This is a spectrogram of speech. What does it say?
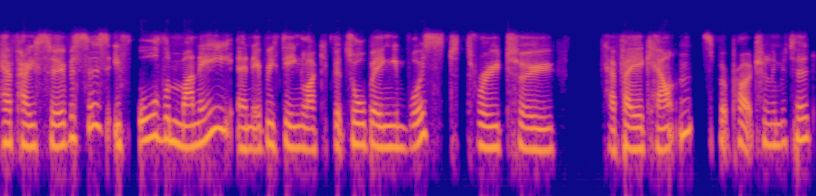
cafe services, if all the money and everything, like if it's all being invoiced through to cafe accountants, but proprietary limited,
